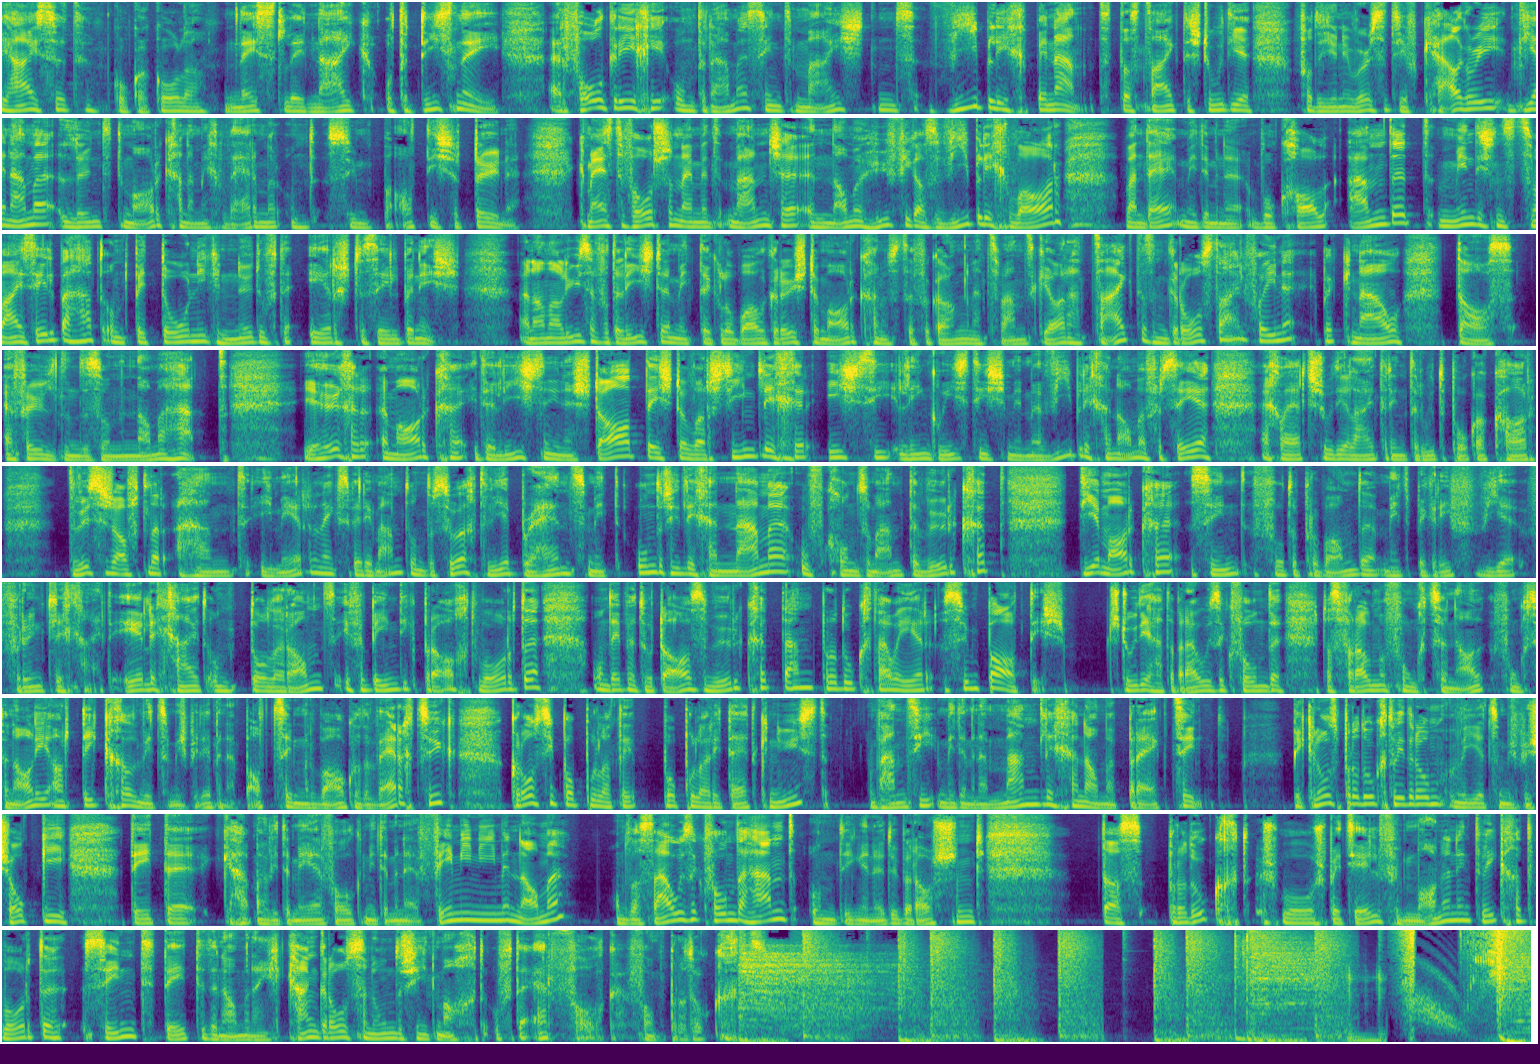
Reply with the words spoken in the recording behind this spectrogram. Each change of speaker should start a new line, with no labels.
Sie heißen Coca-Cola, Nestle, Nike oder Disney. Erfolgreiche Unternehmen sind meistens weiblich benannt. Das zeigt eine Studie von der University of Calgary. Die Namen lassen die Marken nämlich wärmer und sympathischer tönen. Gemäss der Forscher nehmen Menschen einen Namen häufig als weiblich wahr, wenn der mit einem Vokal endet, mindestens zwei Silben hat und die Betonung nicht auf der ersten Silbe ist. Eine Analyse von der Liste mit den global grössten Marken aus den vergangenen 20 Jahren hat gezeigt, dass ein Großteil von ihnen eben genau das erfüllt und so einen Namen hat. Je höher eine Marke in der Liste steht, desto wahrscheinlicher ist sie linguistisch mit einem weiblichen Namen versehen, erklärt Studienleiterin Ruth Bogakar. Die Wissenschaftler haben in mehreren Experimenten untersucht, wie Brands mit unterschiedlichen Namen auf Konsumenten wirken. Die Marken sind von den Probanden mit Begriffen wie Freundlichkeit, Ehrlichkeit und Toleranz in Verbindung gebracht worden. Und eben durch das wirken dann Produkte auch eher sympathisch. Die Studie hat aber auch herausgefunden, dass vor allem funktional, funktionale Artikel, wie zum Beispiel eben ein Badzimmerwagen oder Werkzeug, grosse Popularität genießt wenn sie mit einem männlichen Namen geprägt sind. Bei Genussprodukten wiederum, wie zum Beispiel Schoki, dort äh, hat man wieder mehr Erfolg mit einem femininen Namen. Und was sie herausgefunden haben, und irgendwie nicht überraschend, dass Produkte, die speziell für Männer entwickelt wurden, sind, dort der Name eigentlich keinen grossen Unterschied macht auf den Erfolg vom Produkt.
